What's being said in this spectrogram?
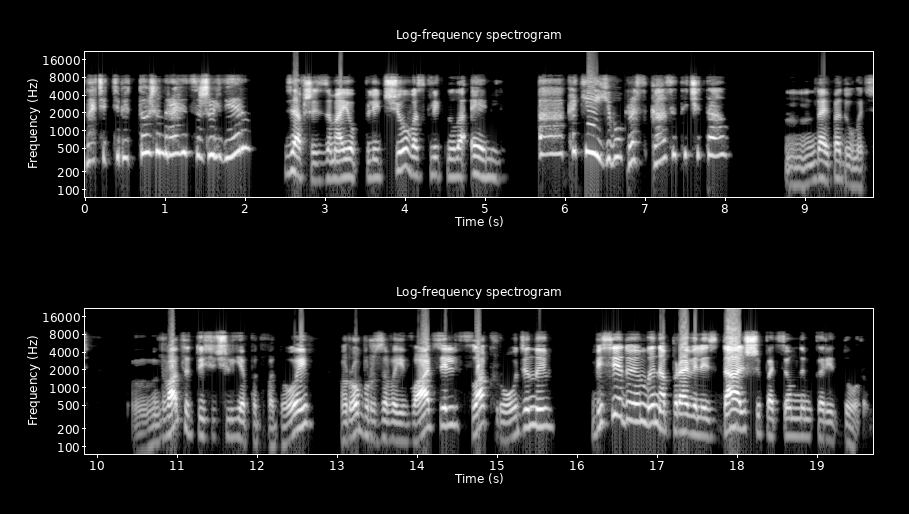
«Значит, тебе тоже нравится Жюль Верн?» Взявшись за мое плечо, воскликнула Эмили. «А какие его рассказы ты читал?» «Дай подумать. «Двадцать тысяч лье под водой», «Робур-завоеватель», «Флаг Родины». Беседуя, мы направились дальше по темным коридорам.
